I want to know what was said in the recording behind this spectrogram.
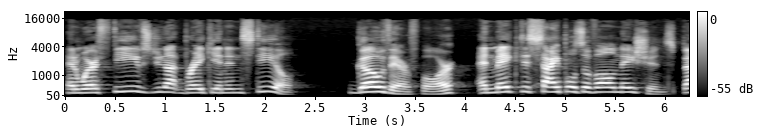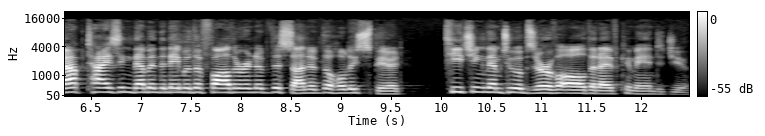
and where thieves do not break in and steal. Go, therefore, and make disciples of all nations, baptizing them in the name of the Father and of the Son and of the Holy Spirit, teaching them to observe all that I have commanded you.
